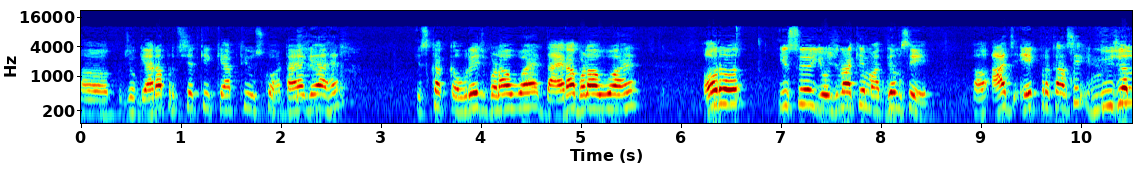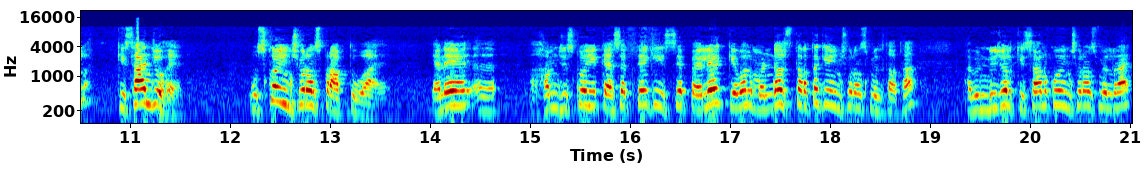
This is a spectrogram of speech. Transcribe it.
जो 11 प्रतिशत की कैप थी, उसको हटाया गया है। इसका कवरेज बढ़ा हुआ है, दायरा बढ़ा हुआ है। और इस योजना के माध्यम से आज एक प्रकार से इंडिविजुअल किसान जो है, उसको इंश्योरेंस प्राप्त हुआ है। यानी हम जिसको ये कह सकते हैं कि इससे पहले केवल मंडल स्तर तक इंश्योरेंस मिलता था। अब इंडिविजुअल किसान को इंश्योरेंस मिल रहा है।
